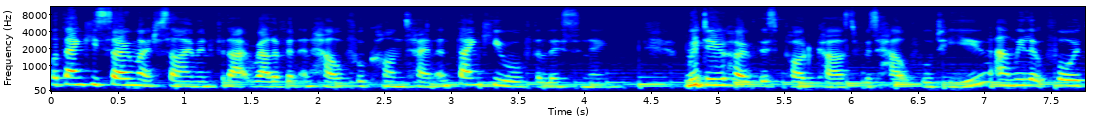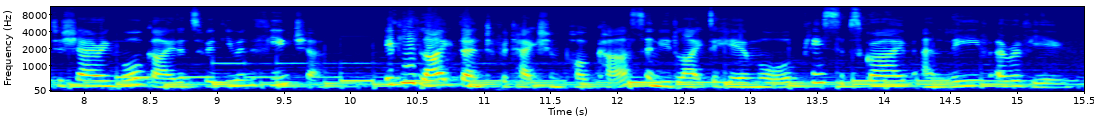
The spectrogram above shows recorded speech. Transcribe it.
Well, thank you so much, Simon, for that relevant and helpful content, and thank you all for listening. We do hope this podcast was helpful to you, and we look forward to sharing more guidance with you in the future. If you like Dental Protection podcasts and you'd like to hear more, please subscribe and leave a review.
